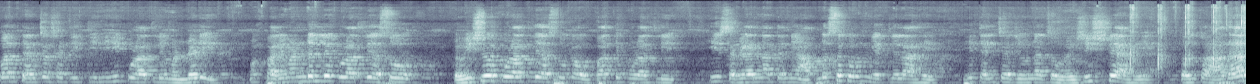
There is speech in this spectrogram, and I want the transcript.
पण त्यांच्यासाठी तिन्ही कुळातली मंडळी मग पारिमंडल्य कुळातली असो कवीश्वर कुळातली असो का उपाध्य कुळातली ही सगळ्यांना त्यांनी आपलंसं करून घेतलेलं आहे. हे त्यांच्या जीवनाचं वैशिष्ट्य आहे. पण तो आधार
